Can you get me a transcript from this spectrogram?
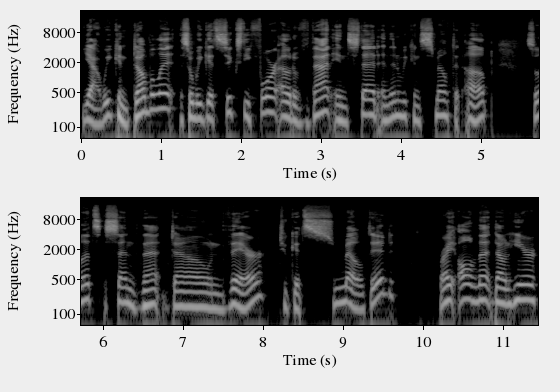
Yeah, we can double it, so we get 64 out of that instead, and then we can smelt it up. So let's send that down there to get smelted right? All of that down here,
